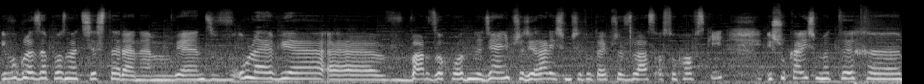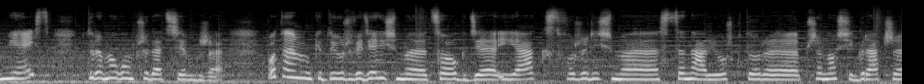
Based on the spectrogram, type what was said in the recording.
i w ogóle zapoznać się z terenem, więc w ulewie, e, w bardzo chłodny dzień przedzieraliśmy się tutaj przez las Osuchowski i szukaliśmy tych e, miejsc, które mogą przydać się w grze. Potem, kiedy już wiedzieliśmy co, gdzie i jak, stworzyliśmy scenariusz, który przenosi graczy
